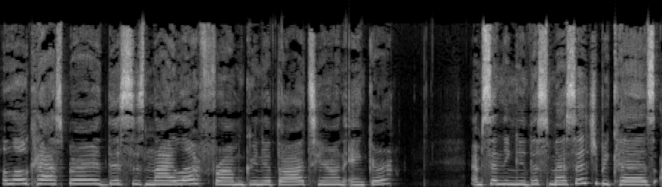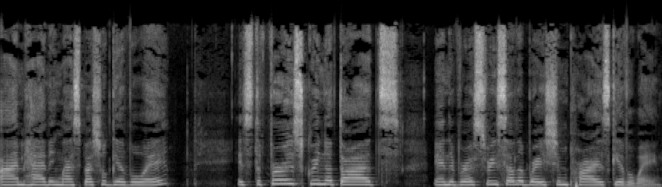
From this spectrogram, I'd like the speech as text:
Hello, Casper. This is Nyla from Greener Thoughts here on Anchor. I'm sending you this message because I'm having my special giveaway. It's the first Greener Thoughts anniversary celebration prize giveaway.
